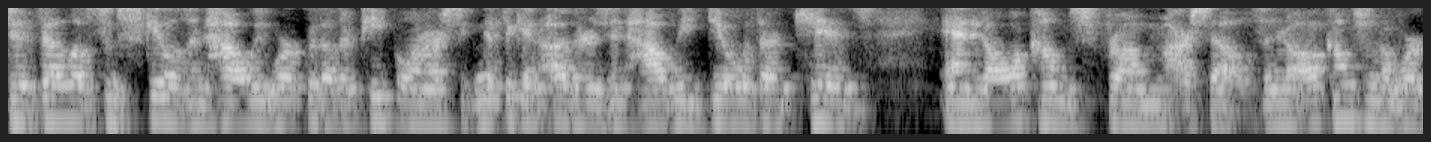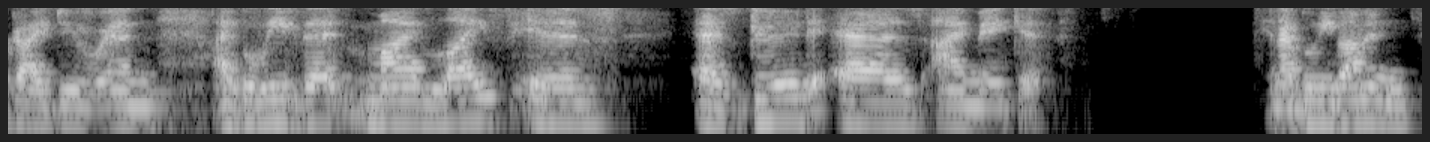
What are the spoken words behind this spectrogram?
develop some skills in how we work with other people and our significant others and how we deal with our kids. And it all comes from ourselves and it all comes from the work I do. And I believe that my life is as good as I make it. And I believe I'm in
